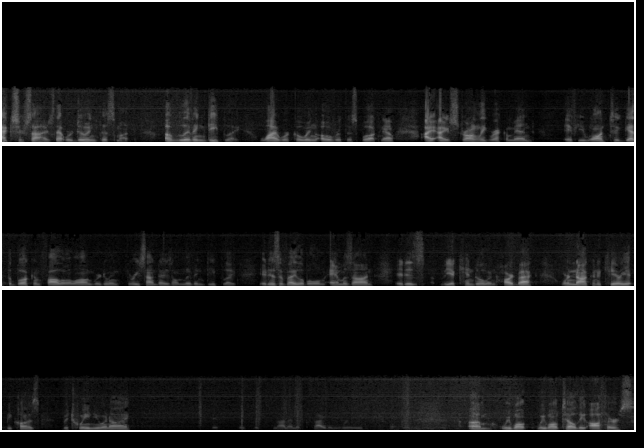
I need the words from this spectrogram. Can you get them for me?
exercise that we're doing this month of living deeply, why we're going over this book. Now, I, I strongly recommend if you want to get the book and follow along, we're doing three Sundays on living deeply. It is available on Amazon. It is via Kindle and hardback. We're not going to carry it because between you and I, it's not an exciting read. Um, we won't we won't tell the authors,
